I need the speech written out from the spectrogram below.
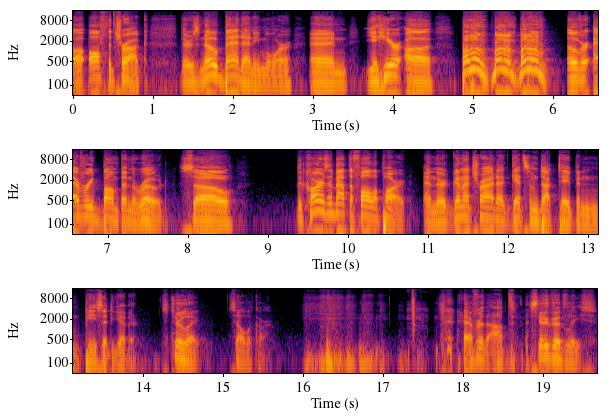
uh, off the truck. There's no bed anymore, and you hear a boom, boom, boom, boom over every bump in the road. So the car is about to fall apart, and they're gonna try to get some duct tape and piece it together. It's too late. Sell the car. Ever the optimist. Get a good lease.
